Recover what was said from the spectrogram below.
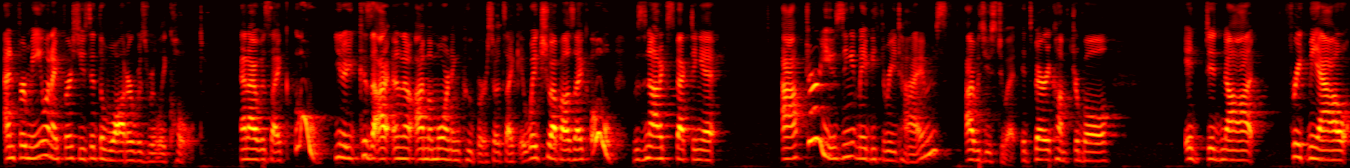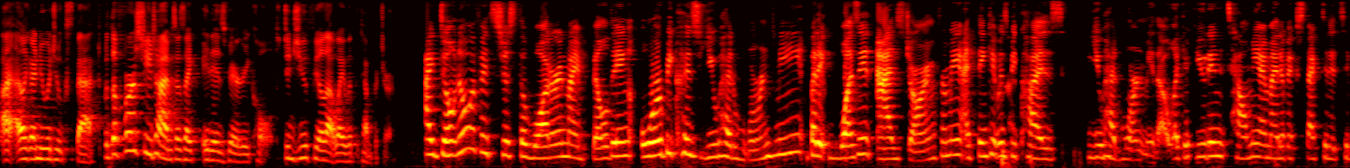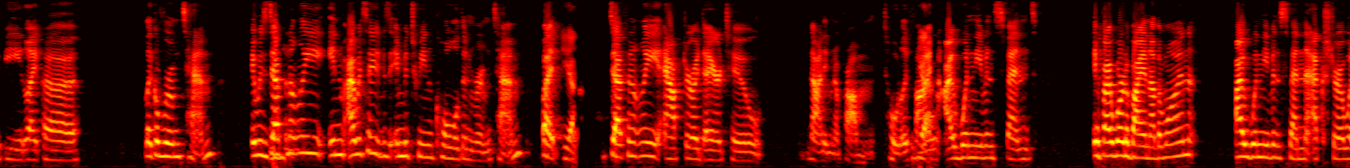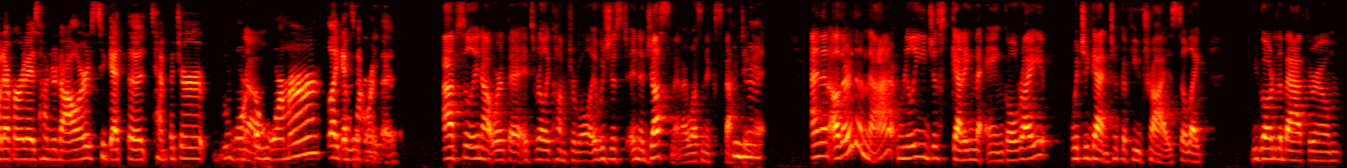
And for me, when I first used it, the water was really cold. And I was like, ooh, you know, because I, I'm a morning pooper. So it's like, it wakes you up. I was like, oh, was not expecting it. After using it maybe three times, I was used to it. It's very comfortable. It did not freak me out. I like I knew what to expect. But the first few times I was like, it is very cold. Did you feel that way with the temperature? I don't know if it's just the water in my building or because you had warned me, but it wasn't as jarring for me. I think it was because you had warned me though. Like if you didn't tell me, I might have expected it to be like a like a room temp. It was Mm-hmm. definitely in I would say it was in between cold and room temp, but Yeah. definitely after a day or two not even a problem. Totally fine. Yeah. I wouldn't even spend if I were to buy another one, I wouldn't even spend the extra whatever it is hundred dollars to get the temperature war- No. the warmer. Like it's not worth wouldn't it. Absolutely not worth it. It's really comfortable. It was just an adjustment. I wasn't expecting Mhm. it. And then other than that, really just getting the angle right, which again took a few tries. So like you go to the bathroom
